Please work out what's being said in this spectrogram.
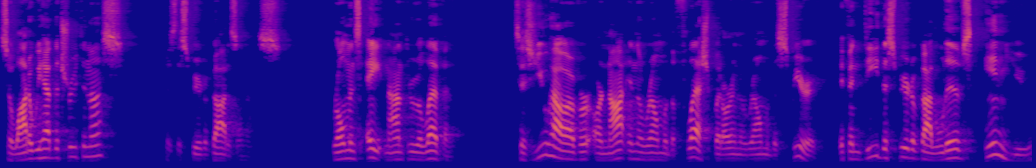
So why do we have the truth in us? Because the Spirit of God is in us. Romans 8, 9 through 11 says, You, however, are not in the realm of the flesh, but are in the realm of the Spirit. If indeed the Spirit of God lives in you,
